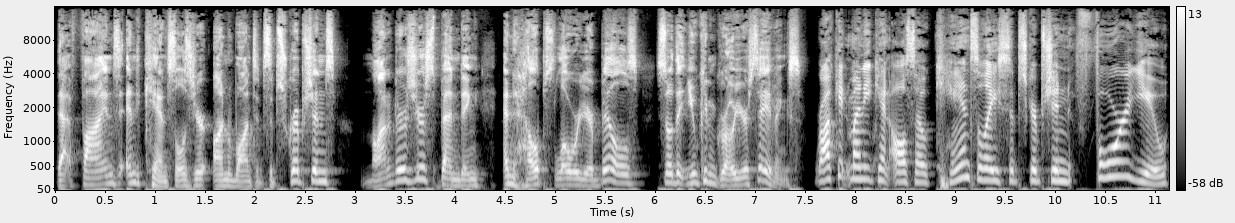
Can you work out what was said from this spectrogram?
that finds and cancels your unwanted subscriptions monitors your spending, and helps lower your bills so that you can grow your savings. Rocket Money can also cancel a subscription for you,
